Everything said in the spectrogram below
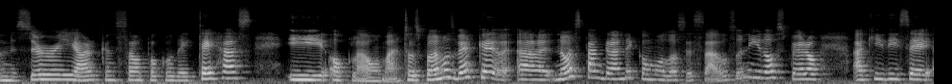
Missouri, Arkansas, un poco de Texas y Oklahoma. Entonces podemos ver que ah, no es tan grande como los Estados Unidos, pero aquí dice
